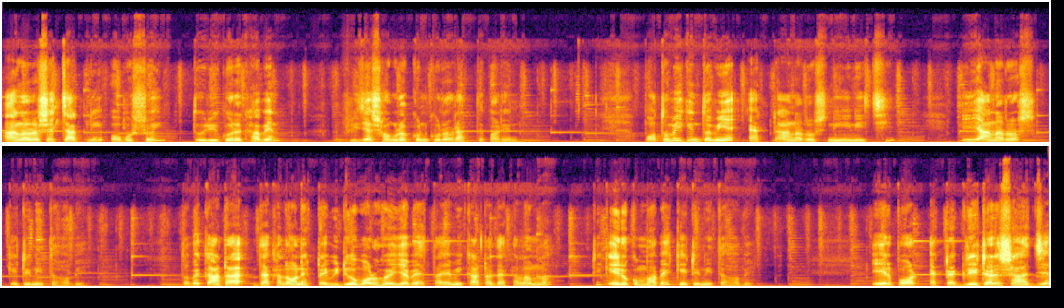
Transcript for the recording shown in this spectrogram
আনারসের চাটনি অবশ্যই তৈরি করে খাবেন, ফ্রিজে সংরক্ষণ করেও রাখতে পারেন। প্রথমেই কিন্তু আমি একটা আনারস নিয়ে নিচ্ছি। এই আনারস কেটে নিতে হবে। তবে কাঁটা দেখালে অনেকটাই ভিডিও বড় হয়ে যাবে, তাই আমি কাঁটা দেখালাম না। ঠিক এরকমভাবে কেটে নিতে হবে। এরপর একটা গ্রেটারের সাহায্যে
